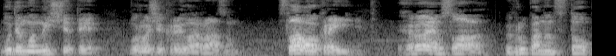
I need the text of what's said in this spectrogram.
Будемо нищити ворожі крила разом. Слава Україні! Героям слава! Група Нонстоп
